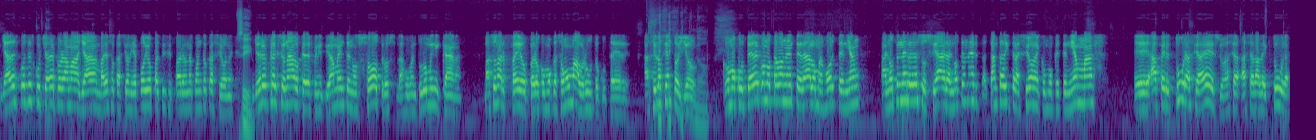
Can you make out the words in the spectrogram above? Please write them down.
ya después de escuchar el programa ya en varias ocasiones y he podido participar en unas cuantas ocasiones, Sí. yo he reflexionado que definitivamente nosotros, la juventud dominicana, va a sonar feo, pero como que somos más brutos que ustedes. Así lo siento yo. Como que ustedes cuando estaban en esta edad a lo mejor tenían, al no tener redes sociales, al no tener tantas distracciones, como que tenían más eh, apertura hacia eso, hacia, hacia la lectura.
